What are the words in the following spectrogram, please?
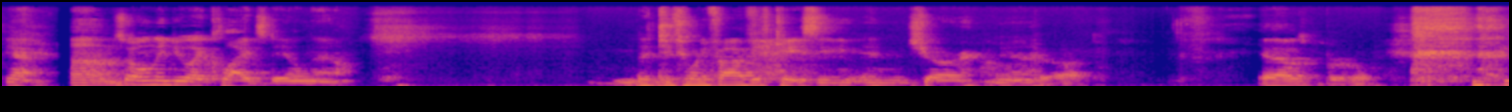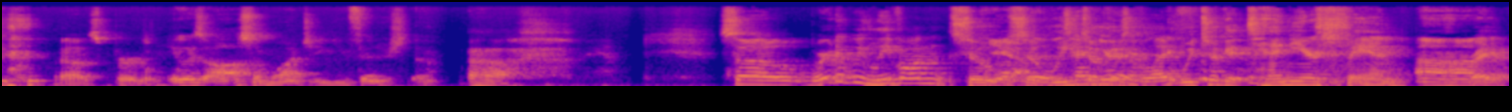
yeah. Um, So only do like Clydesdale now The two twenty five with. Casey and Shar. Yeah, God. Yeah, that was brutal. That was brutal. it was awesome watching you finish though. Oh, man. So where did we leave on? so Yeah. so The we 10 took years a of life? we took a ten year span. Uh huh. right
